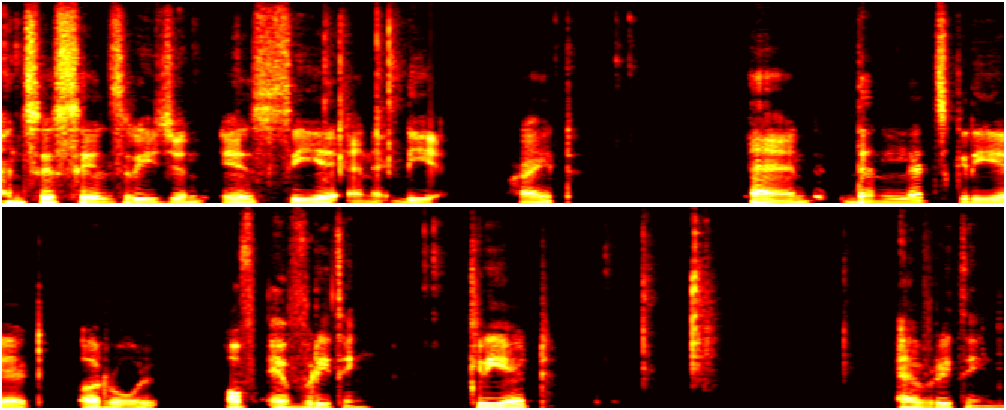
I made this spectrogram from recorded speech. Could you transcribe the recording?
and say sales region is C-A-N-A-D-A, right? And then let's create a role of everything. Create everything.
